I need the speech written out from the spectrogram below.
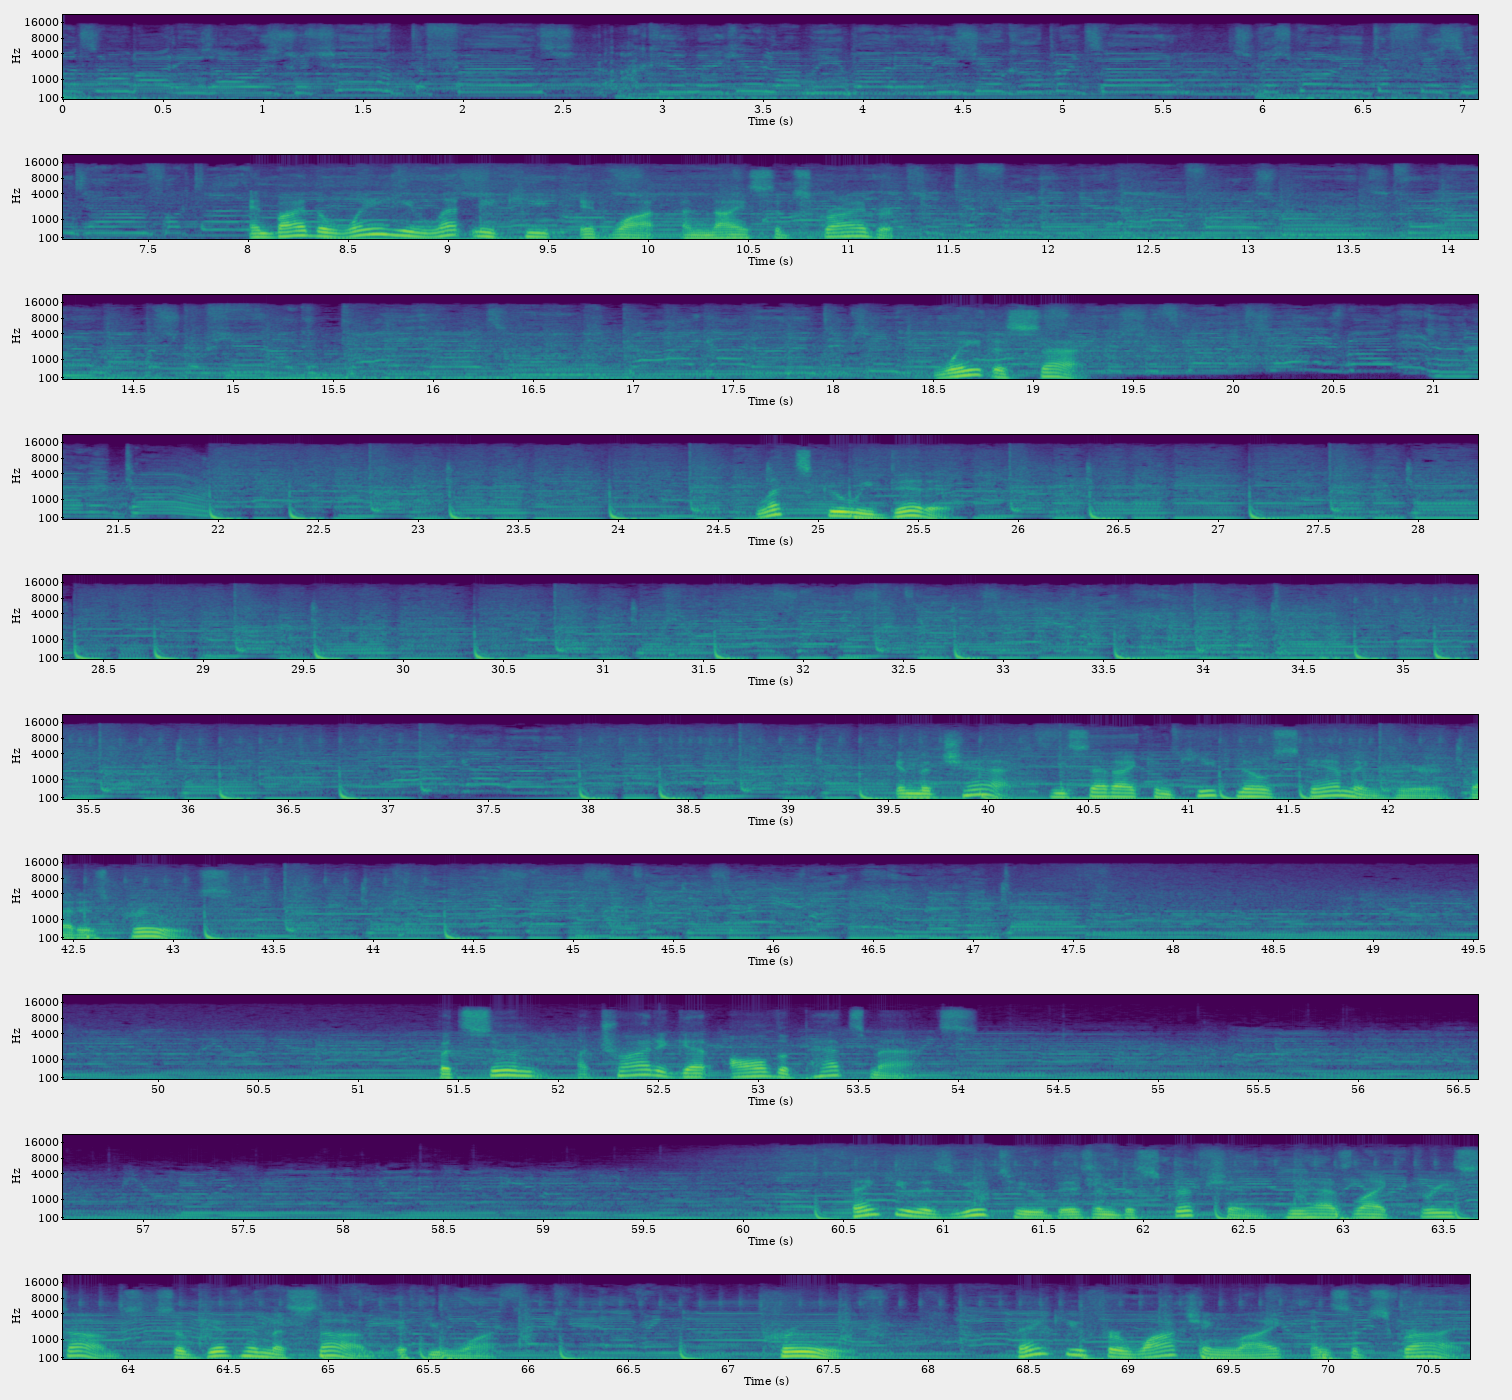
And by the way he let me keep it what a nice subscriber. Wait a sec. Let's go we did it. In the chat, he said I can keep no scamming here, that is proves. But soon, I try to get all the pets max. Thank you his YouTube is in description he has like 3 subs so give him a sub if you want. Prove. Thank you for watching like and subscribe.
